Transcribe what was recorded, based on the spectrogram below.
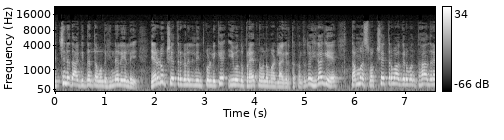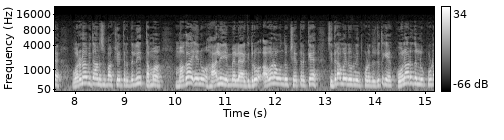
ಹೆಚ್ಚಿನದಾಗಿದ್ದಂತಹ ಒಂದು ಹಿನ್ನೆಲೆಯಲ್ಲಿ ಎರಡು ಕ್ಷೇತ್ರಗಳಲ್ಲಿ ನಿಂತ್ಕೊಳ್ಳಿಕ್ಕೆ ಈ ಒಂದು ಪ್ರಯತ್ನವನ್ನು ಮಾಡಲಾಗಿರ್ತಕ್ಕಂಥದ್ದು. ಹೀಗಾಗಿ ತಮ್ಮ ಸ್ವಕ್ಷೇತ್ರವಾಗಿರುವಂತಹ, ಅಂದ್ರೆ ವರ್ಣ ವಿಧಾನಸಭಾ ಕ್ಷೇತ್ರದಲ್ಲಿ ತಮ್ಮ ಮಗ ಏನು ಹಾಲಿ ಎಂ ಎಲ್ ಎ ಆಗಿದ್ರು, ಅವರ ಒಂದು ಕ್ಷೇತ್ರಕ್ಕೆ ಸಿದ್ದರಾಮಯ್ಯನವರು ನಿಂತ್ಕೊಳ್ಳೋದ್ರ ಜೊತೆಗೆ ಕೋಲಾರದಲ್ಲೂ ಕೂಡ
